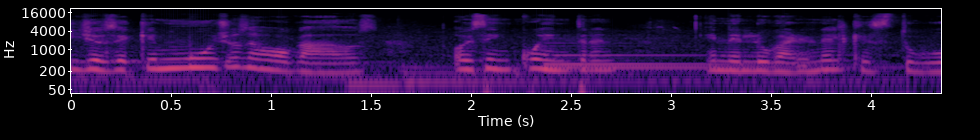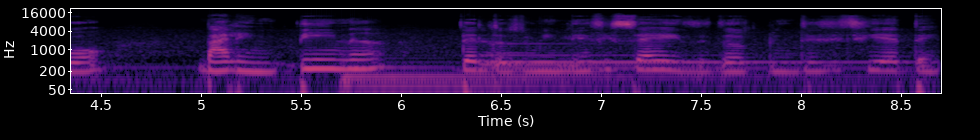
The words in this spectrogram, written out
Y yo sé que muchos abogados hoy se encuentran en el lugar en el que estuvo Valentina del 2016, del 2017,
